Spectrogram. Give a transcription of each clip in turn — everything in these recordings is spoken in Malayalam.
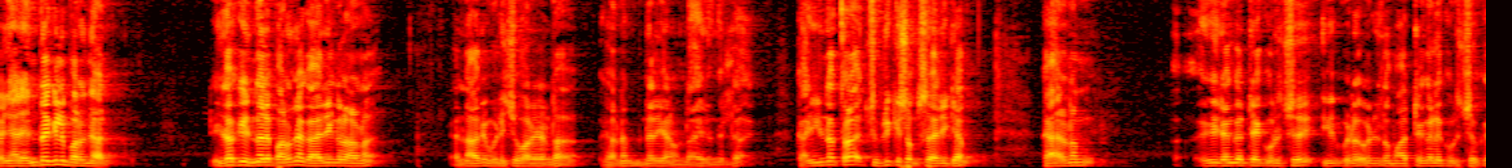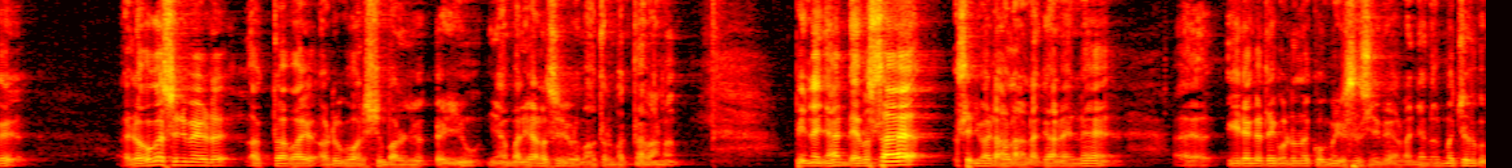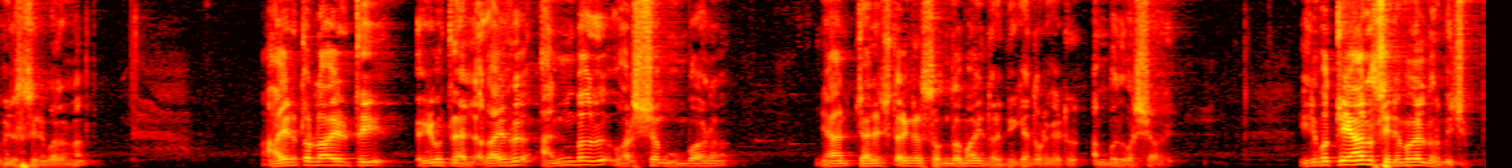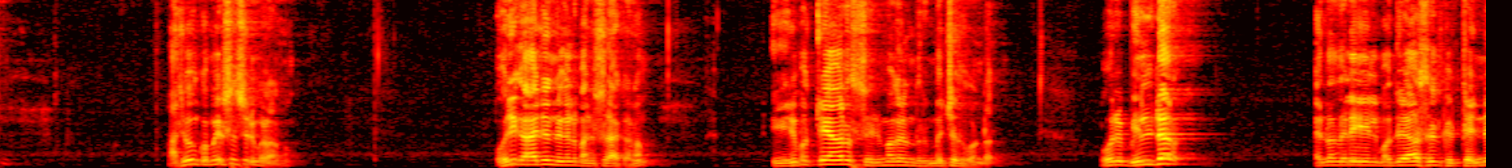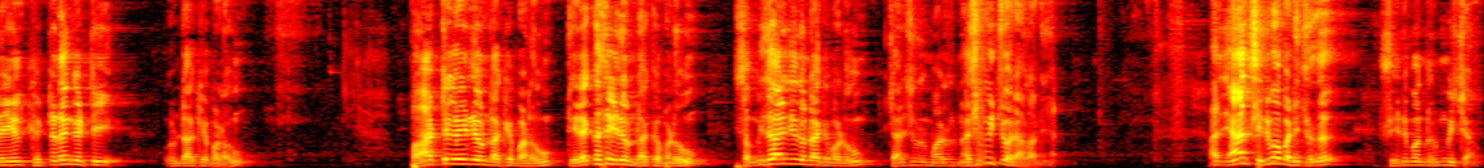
അപ്പം ഞാൻ എന്തെങ്കിലും പറഞ്ഞാൽ ഇതൊക്കെ ഇന്നലെ പറഞ്ഞ കാര്യങ്ങളാണ് എന്നാരും വിളിച്ചു പറയേണ്ട കാരണം ഇന്നലെ ഞാൻ ഉണ്ടായിരുന്നില്ല. കഴിയുന്നത്ര ചുരുക്കി സംസാരിക്കാം. കാരണം ഈ രംഗത്തെക്കുറിച്ച് ഇവിടെ വരുന്ന മാറ്റങ്ങളെക്കുറിച്ചൊക്കെ ലോക സിനിമയുടെ വക്താവായ അടുക്കു വർഷം പറഞ്ഞു കഴിഞ്ഞു. ഞാൻ മലയാള സിനിമയുടെ മാത്രം വക്താവാണ്. പിന്നെ ഞാൻ വ്യവസായ സിനിമയുടെ ആളാണ്. കാരണം എന്നെ ഈ രംഗത്തേക്ക് കൊണ്ടുവന്ന കൊമ്മ്യൂണിസ്റ്റ് സിനിമയാണ്. ഞാൻ നിർമ്മിച്ചത് കൊമ്മ്യൂണിസ്റ്റ് സിനിമകളാണ്. ആയിരത്തി തൊള്ളായിരത്തി എഴുപത്തിനാലിൽ അതായത് അൻപത് വർഷം മുമ്പാണ് ഞാൻ ചലച്ചിത്രങ്ങൾ സ്വന്തമായി നിർമ്മിക്കാൻ തുടങ്ങിയിട്ട് അമ്പത് വർഷമായി. ഇരുപത്തിയാറ് സിനിമകൾ നിർമ്മിച്ചു. അധികം കൊമേഴ്ഷ്യൽ സിനിമകളാണ്. ഒരു കാര്യം നിങ്ങൾ മനസ്സിലാക്കണം. ഈ ഇരുപത്തിയാറ് സിനിമകൾ നിർമ്മിച്ചതുകൊണ്ട് ഒരു ബിൽഡർ എന്ന നിലയിൽ മദ്രാസിൽ ചെന്നൈയിൽ കെട്ടിടം കെട്ടി ഉണ്ടാക്കിയ പടവും പാട്ട് എഴുതി ഉണ്ടാക്കിയ പടവും തിരക്കഥ ഉണ്ടാക്കിയ പടവും സംവിധാനം ചെയ്തുണ്ടാക്കിയ പടവും ചലച്ചിത്ര നിർമ്മാണത്തിൽ നശിപ്പിച്ച ഒരാളാണ് ഞാൻ. അത് ഞാൻ സിനിമ പഠിച്ചത് സിനിമ നിർമ്മിച്ചാണ്.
